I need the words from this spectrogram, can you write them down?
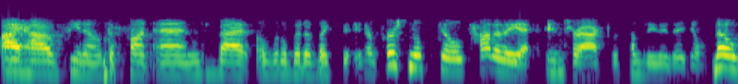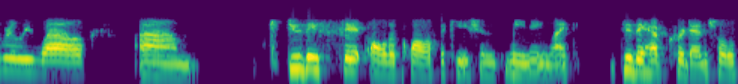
I have, you know, the front end vet a little bit of like the interpersonal skills. How do they interact with somebody that they don't know really well? Um, do they fit all the qualifications? Meaning, like, do they have credentials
